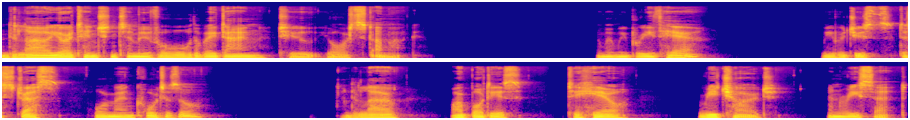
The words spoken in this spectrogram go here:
And allow your attention to move all the way down to your stomach. And when we breathe here, we reduce the stress hormone cortisol and allow our bodies to heal, recharge, and reset.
